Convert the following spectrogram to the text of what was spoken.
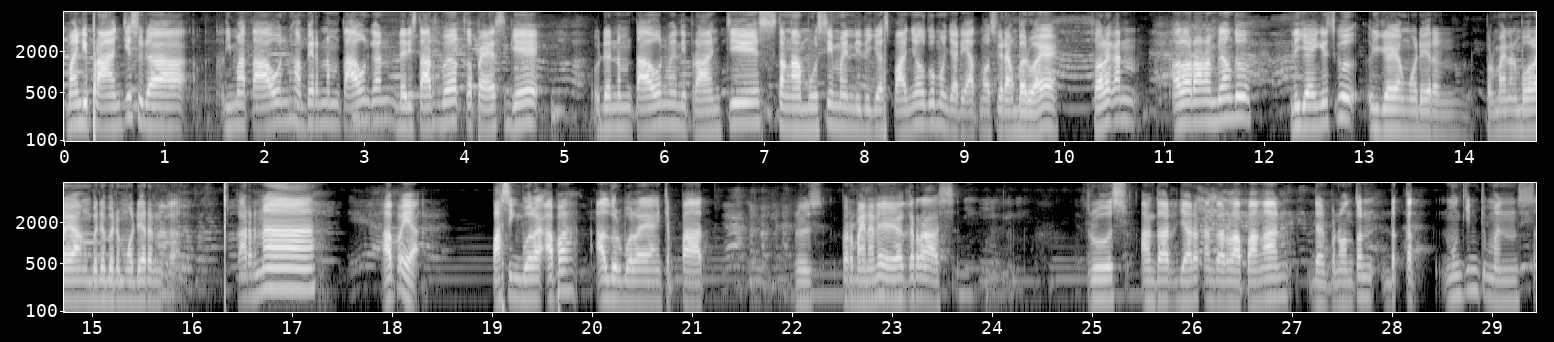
Main di Prancis sudah lima tahun, hampir enam tahun kan dari Strasbourg ke PSG. Udah enam tahun main di Prancis, setengah musim main di Liga Spanyol. Gue mau cari atmosfer yang baru aja. Soalnya kan orang-orang bilang tuh Liga Inggris gue liga yang modern, permainan bola yang bener-bener modern Kak. Karena apa ya? Passing bola apa? Alur bola yang cepat. Terus permainannya ya keras. Terus antar jarak antar lapangan dan penonton deket mungkin cuman s-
